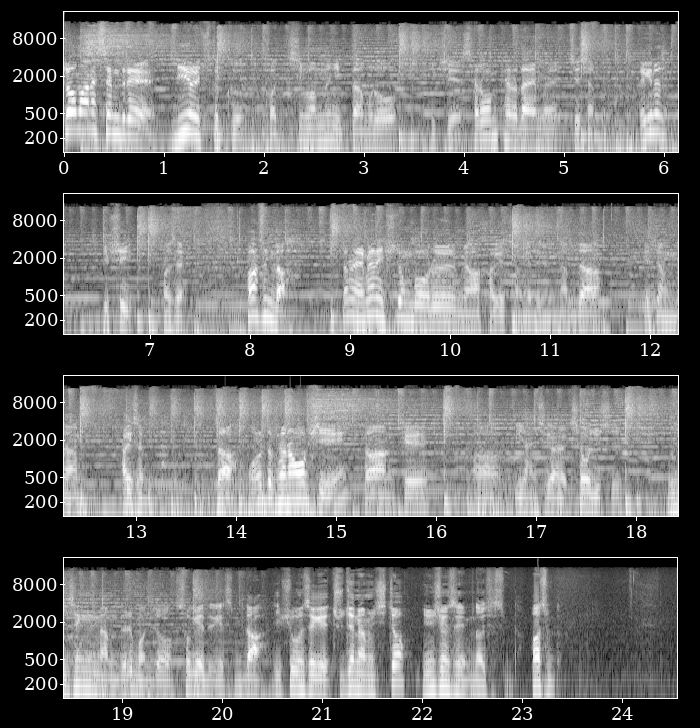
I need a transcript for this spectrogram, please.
좀 안다는 쌤들의 real 입시 talk 거침없는 입담으로 입시의 새로운 패러다임을 제시합니다. 여기는 입시본색 반갑습니다. 저는 애매한 입시 정보를 명확하게 정해드리는 남자 애정남 하기성입니다. 자 오늘도 변함없이 저와 함께 어, 이 한 시간을 채워주실 문생남들을 먼저 소개해드리겠습니다. 입시 본색의 주제남이시죠? 윤시영 선생님 나오셨습니다. 반갑습니다.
